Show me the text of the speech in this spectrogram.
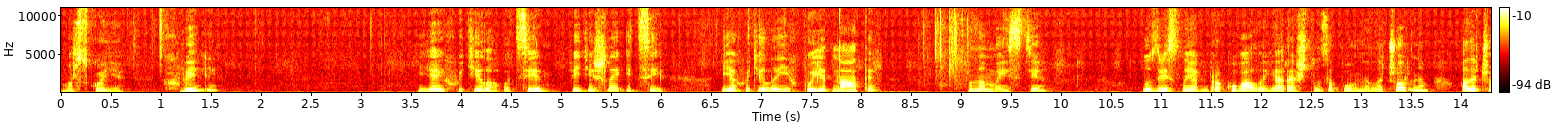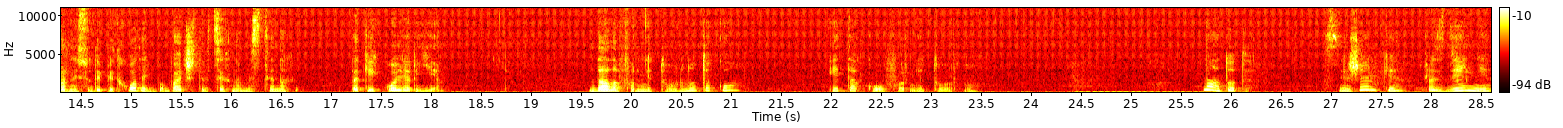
морської хвилі. Я їх хотіла, оці підійшли і ці. І я хотіла їх поєднати в намисті. Ну, звісно, як бракувало, я решту заповнила чорним, але чорний сюди підходить, бо бачите, в цих намистинах такий колір є. Дала фурнітурну таку і таку фурнітурну. Ну, а тут сніжинки, роздільні,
